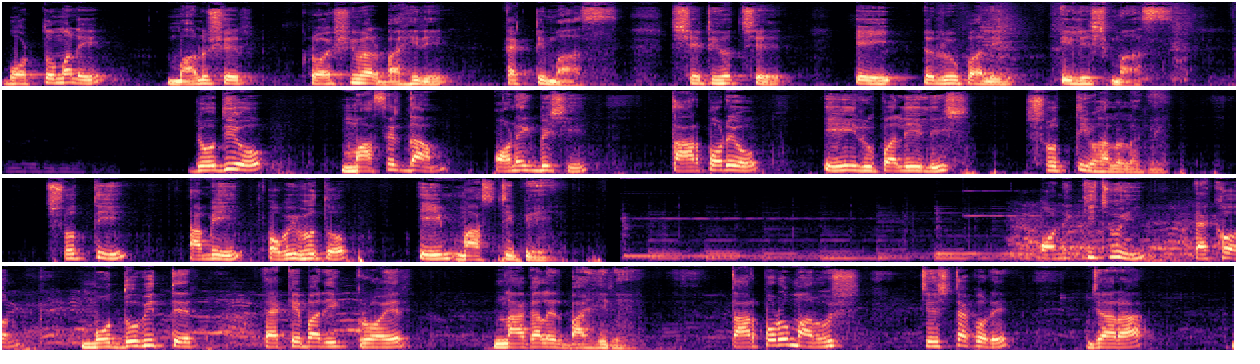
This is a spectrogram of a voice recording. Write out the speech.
বর্তমানে মানুষের ক্রয়সীমার বাহিরে একটি মাছ। সেটি হচ্ছে এই রূপালী ইলিশ মাছ। যদিও মাছের দাম অনেক বেশি, তারপরেও এই রূপালী ইলিশ সত্যি ভালো লাগে। সত্যি আমি অভিভূত এই মাছটি পেয়ে। অনেক কিছুই এখন মধ্যবিত্তের একেবারেই ক্রয়ের নাগালের বাহিরে। তারপরও মানুষ চেষ্টা করে যারা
